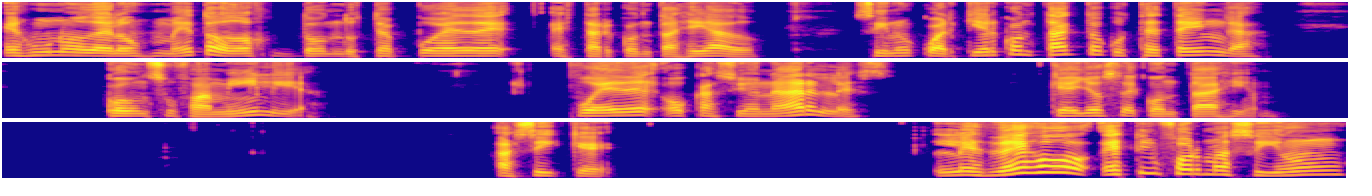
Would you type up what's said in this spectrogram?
es uno de los métodos donde usted puede estar contagiado, sino cualquier contacto que usted tenga con su familia puede ocasionarles que ellos se contagien. Así que les dejo esta información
